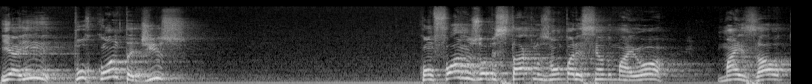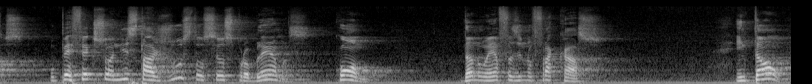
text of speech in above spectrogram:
E aí, por conta disso, conforme os obstáculos vão parecendo maior, mais altos, o perfeccionista ajusta os seus problemas como? Dando ênfase no fracasso. Então,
